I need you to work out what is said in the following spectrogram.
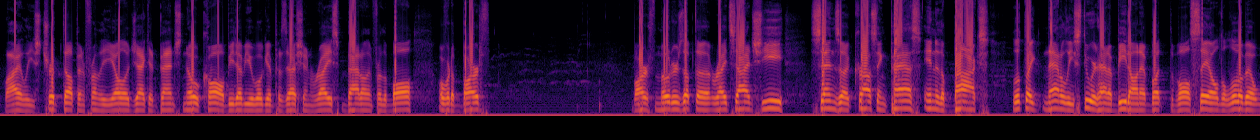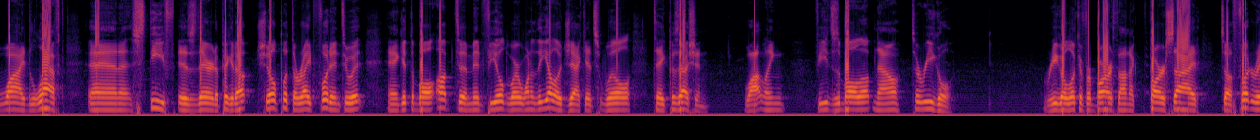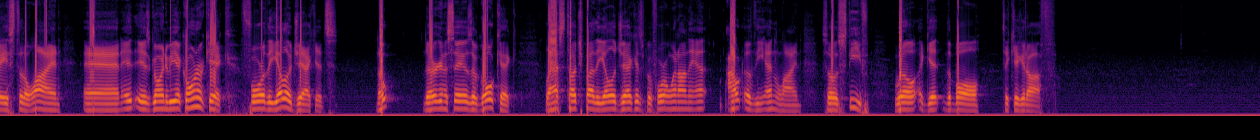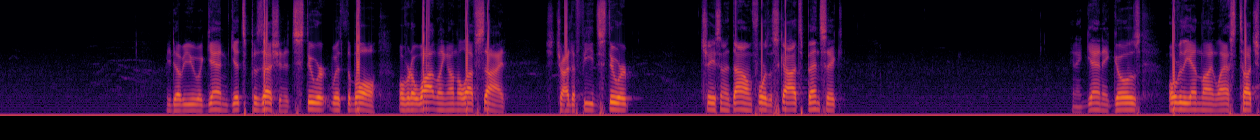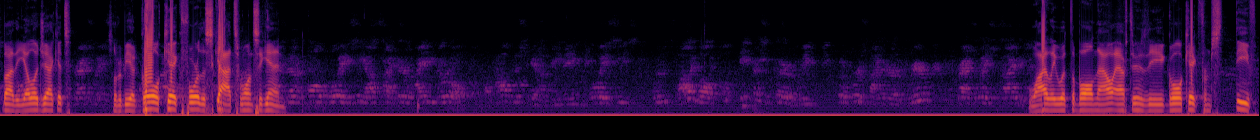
Wiley's tripped up in front of the Yellow Jacket bench. No call. BW will get possession. Rice battling for the ball over to Barth. Barth motors up the right side. She sends a crossing pass into the box. Looked like Natalie Stewart had a beat on it, but the ball sailed a little bit wide left, and uh, Steve is there to pick it up. She'll put the right foot into it and get the ball up to midfield where one of the Yellow Jackets will take possession. Watling feeds the ball up now to Regal. Regal looking for Barth on the far side. It's a foot race to the line, and it is going to be a corner kick for the Yellow Jackets. Nope, they're going to say it was a goal kick. Last touch by the Yellow Jackets before it went on the out of the end line. So Steve will get the ball to kick it off. BW again gets possession. It's Stewart with the ball over to Watling on the left side. She tried to feed Stewart, chasing it down for the Scots. Bensick. And again, it goes over the end line. Last touch by the Yellow Jackets. So it'll be a goal kick for the Scots once again. Wiley with the ball now after the goal kick from Steve.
